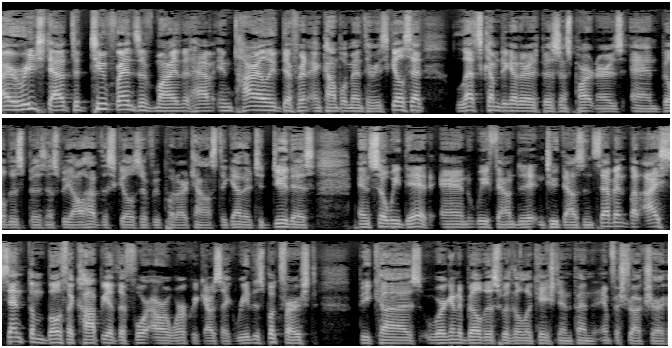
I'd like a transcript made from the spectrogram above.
I reached out to two friends of mine that have entirely different and complementary skill sets. Let's come together as business partners and build this business. We all have the skills if we put our talents together to do this. And so we did. And we founded it in 2007. But I sent them both a copy of the four hour work week. I was like, read this book first because we're going to build this with a location independent infrastructure.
